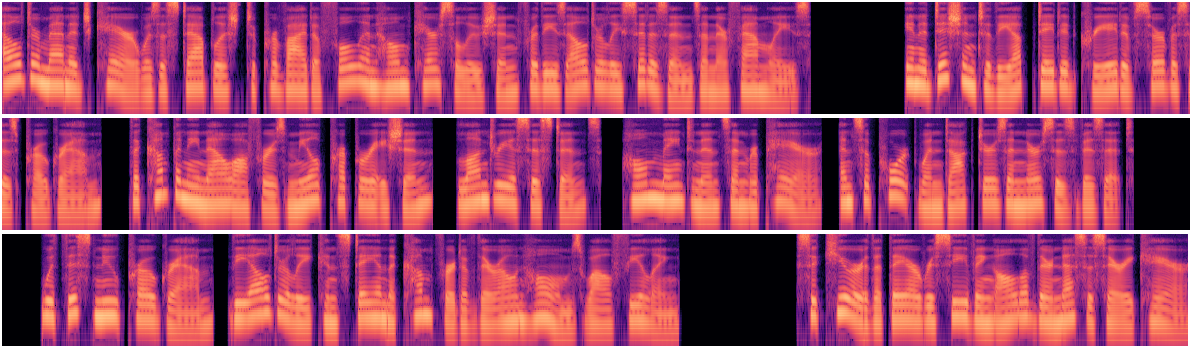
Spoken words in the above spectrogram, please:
Elder Managed Care was established to provide a full in-home care solution for these elderly citizens and their families. In addition to the updated Creative Services program, the company now offers meal preparation, laundry assistance, home maintenance and repair, and support when doctors and nurses visit. With this new program, the elderly can stay in the comfort of their own homes while feeling secure that they are receiving all of their necessary care.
